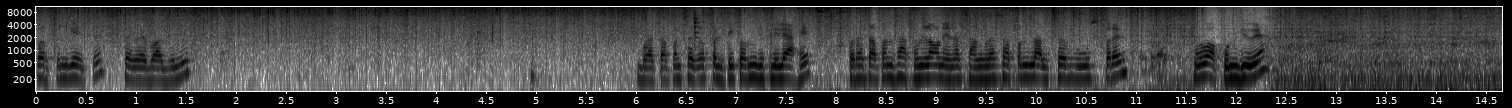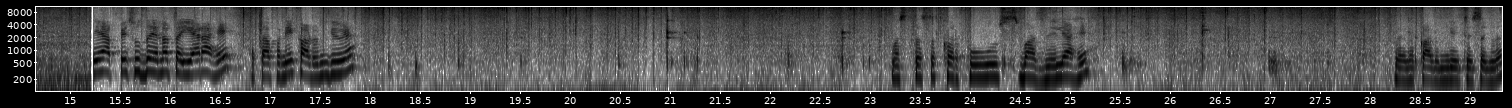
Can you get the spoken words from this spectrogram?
परतून घ्यायचं आहे सगळ्या बाजूने. बरं आता आपण सगळं पलटी करून घेतलेले आहे. परत आपण झाकण लावून येणार ना चांगलाच आपण लालसर ऊसपर्यंत वापून घेऊया. हे आप्पे सुद्धा आहे ना तयार आहे. आता आपण हे काढून घेऊया. मस्त असं खरपूस भाजलेले आहे. आपल्याला काढून घ्यायचं सगळं.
